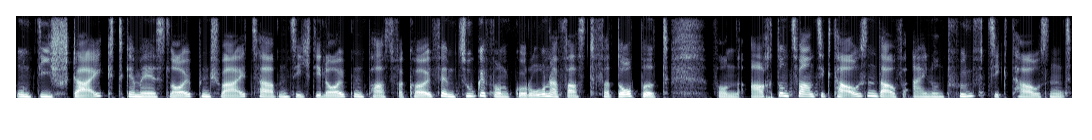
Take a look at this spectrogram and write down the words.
und die steigt. Gemäß Leupen Schweiz haben sich die Leupenpassverkäufe im Zuge von Corona fast verdoppelt, von 28.000 auf 51.000.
